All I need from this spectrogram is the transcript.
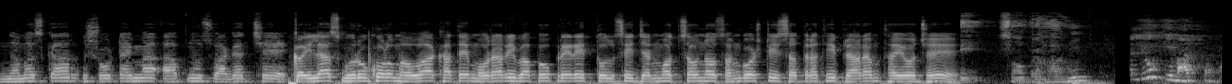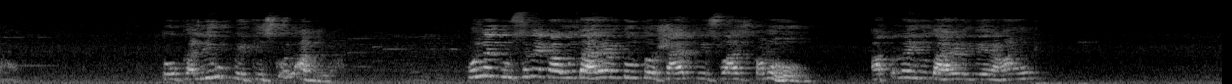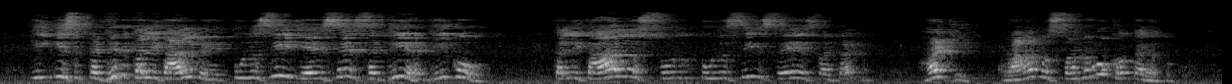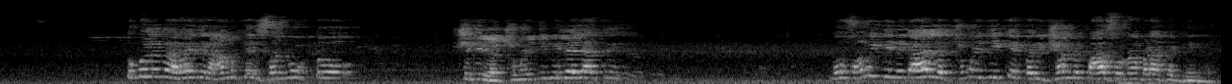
નમસ્કાર શો ટાઈમમાં આપનું સ્વાગત છે કૈલાસ ગુરુકુળ મહુવા ખાતે મોરારી બાપુ પ્રેરિત તુલસી જન્મોત્સવનો સંગોષ્ઠી સત્રથી પ્રારંભ થયો છે सौंप रहा हूं कलयुग की बात कर रहा हूं तो कलयुग में किसको लाभ हुआ बोले दूसरे का उदाहरण दू तो शायद विश्वास कम हो अपना ही उदाहरण दे रहा हूं कि इस कठिन कलिकाल में तुलसी जैसे सठी हठी को कलिकाल सुन तुलसी से सटन हठी राम सन्मुख करत को। तो बोले महाराज राम के सन्मुख तो श्री लक्ष्मण जी भी ले जाते हैं। गोस्वामी जी ने कहा, लक्ष्मण जी के परीक्षा में पास होना बड़ा कठिन है।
